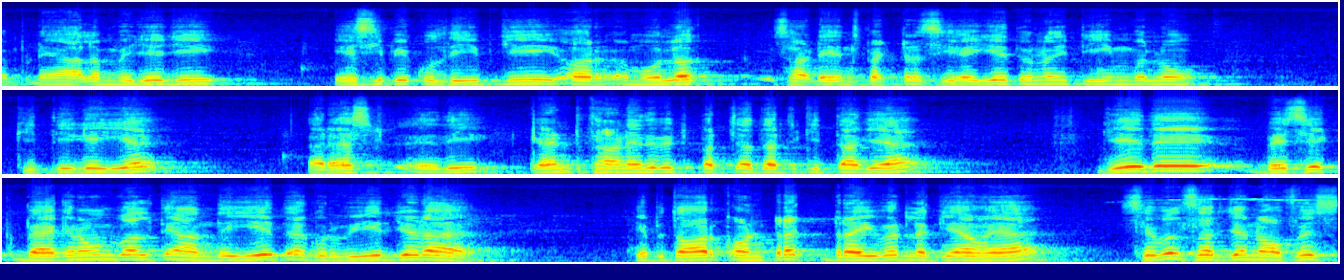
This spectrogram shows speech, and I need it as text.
ਆਪਣੇ ਆਲਮ ਵਿਜੇ ਜੀ ਏਸੀਪੀ ਕੁਲਦੀਪ ਜੀ ਔਰ ਅਮੋਲਕ, ਸਾਡੇ ਇੰਸਪੈਕਟਰ ਸੀਆਈਏ ਤੇ ਉਹਨਾਂ ਦੀ ਟੀਮ ਵੱਲੋਂ ਕੀਤੀ ਗਈ ਹੈ। ਅਰੈਸਟ, ਇਹਦੀ ਕੈਂਟ ਥਾਣੇ ਦੇ ਵਿੱਚ ਪਰਚਾ ਦਰਜ ਕੀਤਾ ਗਿਆ ਹੈ। ਜੇ ਇਹਦੇ ਬੇਸਿਕ ਬੈਕਗ੍ਰਾਉਂਡ ਵੱਲ ਧਿਆਨ ਦਈਏ ਤਾਂ ਗੁਰਵੀਰ ਜਿਹੜਾ ਇਹ ਬਤੌਰ ਕੰਟਰੈਕਟ ਡਰਾਈਵਰ ਲੱਗਿਆ ਹੋਇਆ ਸਿਵਲ ਸਰਜਨ ਆਫਿਸ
